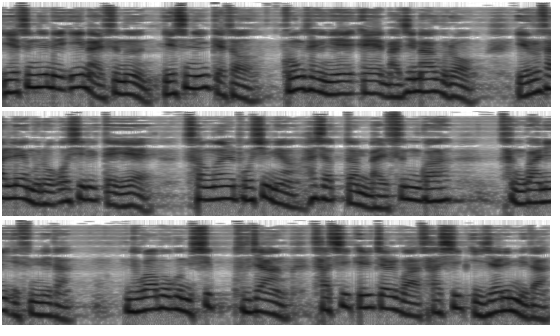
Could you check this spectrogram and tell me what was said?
예수님의 이 말씀은 예수님께서 공생의 마지막으로 예루살렘으로 오실 때에 성을 보시며 하셨던 말씀과 상관이 있습니다. 누가복음 19장 41절과 42절입니다.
